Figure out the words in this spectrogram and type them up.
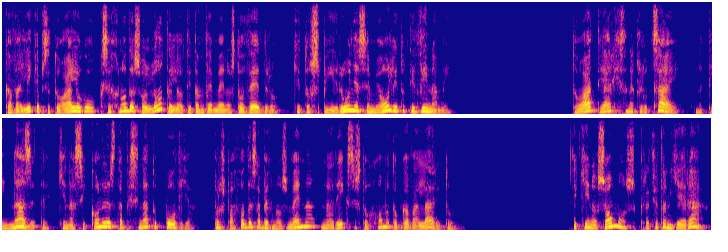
καβαλίκεψε το άλογο ξεχνώντας ολότελα ότι ήταν δεμένο στο δέντρο και το σπυρούνιασε με όλη του τη δύναμη. Το άτι άρχισε να κλωτσάει, να τεινάζεται και να σηκώνεται στα πισινά του πόδια, προσπαθώντας απεγνωσμένα να ρίξει στο χώμα τον καβαλάρι του. Εκείνος όμως κρατιόταν γερά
